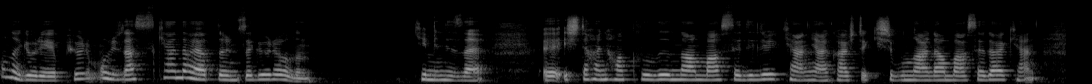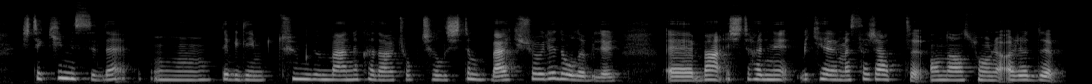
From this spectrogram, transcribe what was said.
ona göre yapıyorum. O yüzden siz kendi hayatlarınıza göre alın. Kiminize e, işte hani haklılığından bahsedilirken yani karşıdaki kişi bunlardan bahsederken işte kimisi de ne bileyim tüm gün ben ne kadar çok çalıştım. Belki şöyle de olabilir. Ben işte hani bir kere mesaj attı. Ondan sonra aradı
